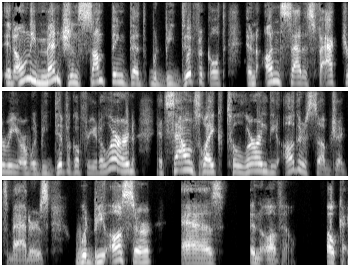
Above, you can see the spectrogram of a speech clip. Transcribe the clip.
it only mentions something that would be difficult and unsatisfactory or would be difficult for you to learn. It sounds like to learn the other subjects matters would be usher as an ovel. Okay.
